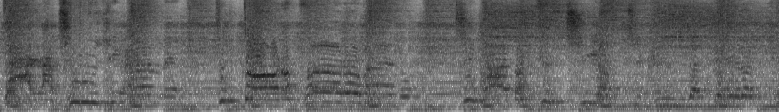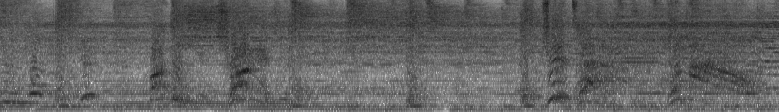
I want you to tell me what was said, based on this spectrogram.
달라주지 않네. 죽도록 걸어봐도 죽어도 끝이 없지. 그간대로 그렇게 모든 게 정해지네. 기타 come on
